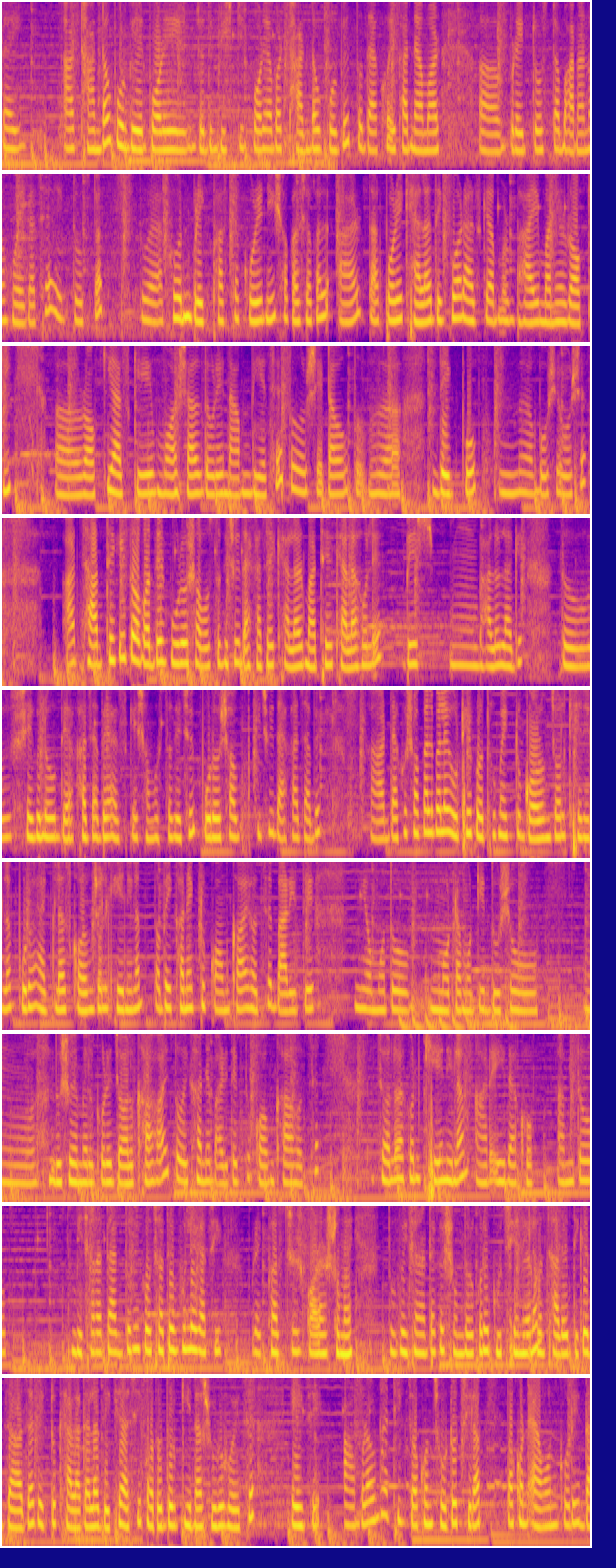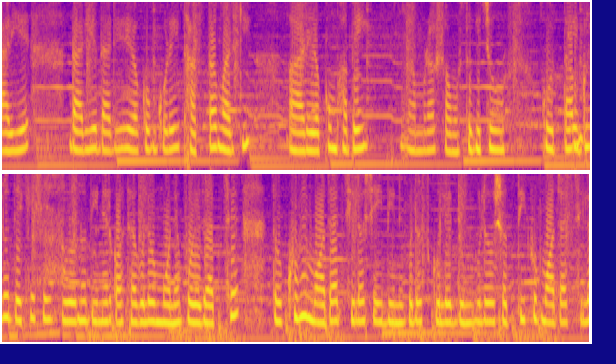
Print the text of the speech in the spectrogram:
তাই, আর ঠান্ডাও পড়বে এরপরে, যদি বৃষ্টির পরে আবার ঠান্ডাও পড়বে, তো দেখো এখানে আমার ব্রেড টোস্টটা বানানো হয়ে গেছে এই টোস্টটা তো এখন ব্রেকফাস্টটা করে নিই সকাল সকাল, আর তারপরে খেলা দেখব। আর আজকে আমার ভাই মানে রকি রকি আজকে মশাল দৌড়ে নাম দিয়েছে, তো সেটাও তো দেখব বসে বসে। আর ছাদ থেকেই তো আমাদের পুরো সমস্ত কিছুই দেখা যায়, খেলার মাঠে খেলা হলে বেশ ভালো লাগে। তো সেগুলোও দেখা যাবে আজকে সমস্ত কিছুই, পুরো সব কিছুই দেখা যাবে। আর দেখো সকালবেলায় উঠে প্রথমে একটু গরম জল খেয়ে নিলাম, পুরো এক গ্লাস গরম জল খেয়ে নিলাম। তবে এখানে একটু কম খাওয়াই হচ্ছে। বাড়িতে নিয়ম মতো মোটামুটি দুশো দুশো এমএল করে জল খাওয়া হয়। তো এখানে বাড়িতে একটু কম খাওয়া হচ্ছে। চলো এখন খেয়ে নিলাম। আর এই দেখো, আমি তো বিছানাটা একদমই গোছাতে ভুলে গেছি। ব্রেকফাস্ট করার সময় তো বিছানাটাকে সুন্দর করে গুছিয়ে নিলাম। এখন ছাদের দিকে যা যাক, একটু খেলা টেলা দেখে আসি কতদূর কি না শুরু হয়েছে। এই যে, আমরাও না ঠিক যখন ছোট ছিলাম, তখন এমন করেই দাঁড়িয়ে দাঁড়িয়ে দাঁড়িয়ে এরকম করেই থাকতাম আর কি। আর এরকমভাবেই আমরা সমস্ত কিছু করতাম। এগুলো দেখে সেই পুরনো দিনের কথাগুলো মনে পড়ে যাচ্ছে। তো খুবই মজার ছিল সেই দিনগুলো, স্কুলের দিনগুলো সত্যি খুব মজার ছিল।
